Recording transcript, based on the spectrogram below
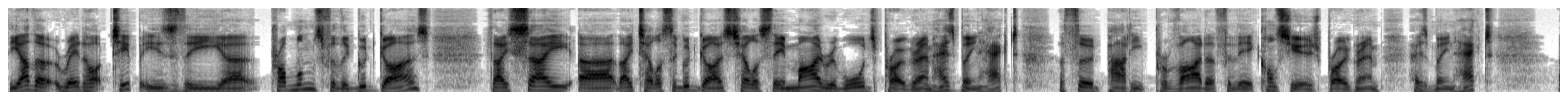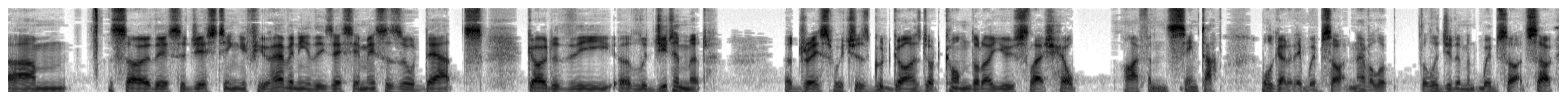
The other red hot tip is the uh, problems for the good guys. They say, uh, they tell us, the good guys tell us their My Rewards program has been hacked. A third party provider for their concierge program has been hacked. Um, so they're suggesting if you have any of these SMSs or doubts, go to the uh, legitimate address, which is goodguys.com.au slash help hyphen centre. We'll go to their website and have a look, the legitimate website. So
